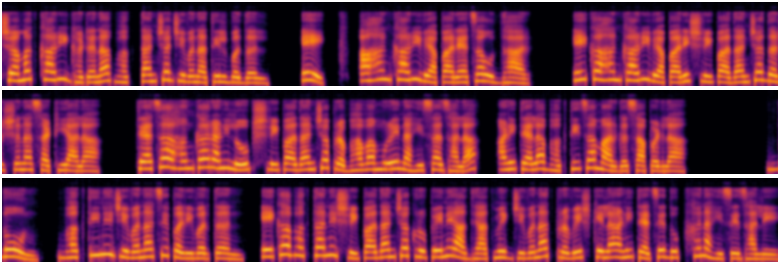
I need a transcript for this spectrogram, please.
चमत्कारी घटना भक्तांच्या जीवनातील बदल. एक अहंकारी व्यापाऱ्याचा उद्धार. एक अहंकारी व्यापारी श्रीपादांच्या दर्शनासाठी आला. त्याचा अहंकार आणि लोभ श्रीपादांच्या प्रभावामुळे नाहीसा झाला आणि त्याला भक्तीचा मार्ग सापडला. दोन भक्तीने जीवनाचे परिवर्तन. एका भक्ताने श्रीपादांच्या कृपेने आध्यात्मिक जीवनात प्रवेश केला आणि त्याचे दुःख नाहीसे झाले.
